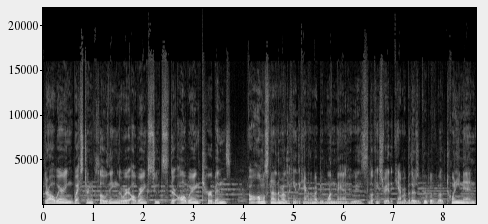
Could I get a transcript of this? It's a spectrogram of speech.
They're all wearing Western clothing. They're all wearing suits. They're all wearing turbans. Almost none of them are looking at the camera. There might be one man who is looking straight at the camera, but there's a group of about 20 men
